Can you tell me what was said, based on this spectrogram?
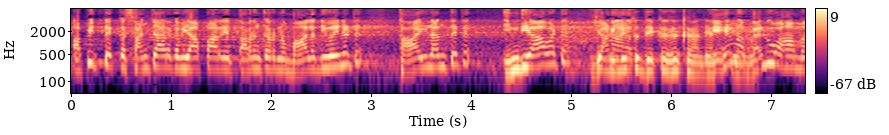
අපිත් එක්ක සංචාරක ව්‍යාපාරයේ තරම් කරන මාලදිවයිනට තායිලන්තයට ඉන්දියාවට මිනිත්තු දෙකක කාලයක් එහෙම. බැලුවහම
